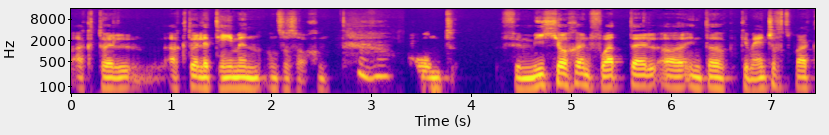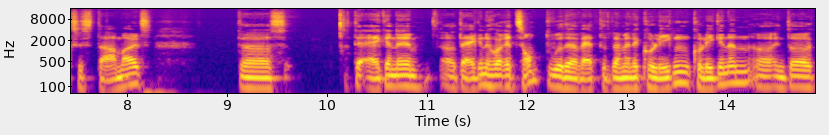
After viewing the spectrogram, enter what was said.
aktuell, aktuelle Themen und so Sachen. Mhm. Und für mich auch ein Vorteil äh, in der Gemeinschaftspraxis damals, dass der eigene, äh, der eigene Horizont wurde erweitert, weil meine Kollegen, Kolleginnen äh, in, der,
